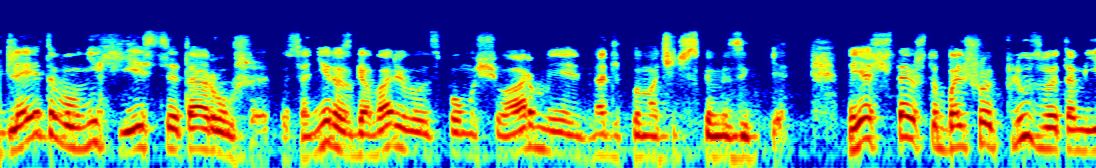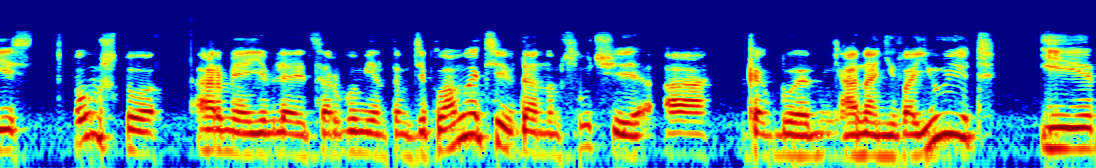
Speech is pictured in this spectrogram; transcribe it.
для этого у них есть это оружие. То есть они разговаривают с помощью армии на дипломатическом языке. Но я считаю, что большой плюс в этом есть в том, что армия является аргументом дипломатии в данном случае, а как бы она не воюет. И,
